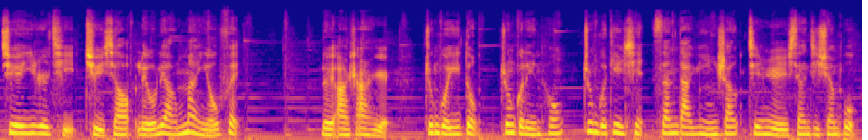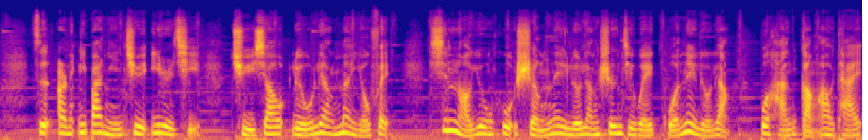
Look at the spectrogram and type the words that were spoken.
七月一日起取消流量漫游费。六月二十二日，中国移动、中国联通、中国电信三大运营商今日相继宣布，自二零一八年七月一日起取消流量漫游费，新老用户省内流量升级为国内流量，不含港澳台。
